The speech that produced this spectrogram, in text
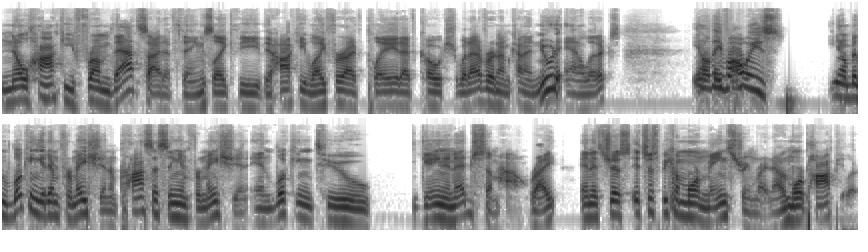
know hockey from that side of things, like the the hockey lifer I've played, I've coached, whatever, and I'm kind of new to analytics. You know, they've always, you know, been looking at information and processing information and looking to gain an edge somehow, right? And it's just it's just become more mainstream right now, more popular.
